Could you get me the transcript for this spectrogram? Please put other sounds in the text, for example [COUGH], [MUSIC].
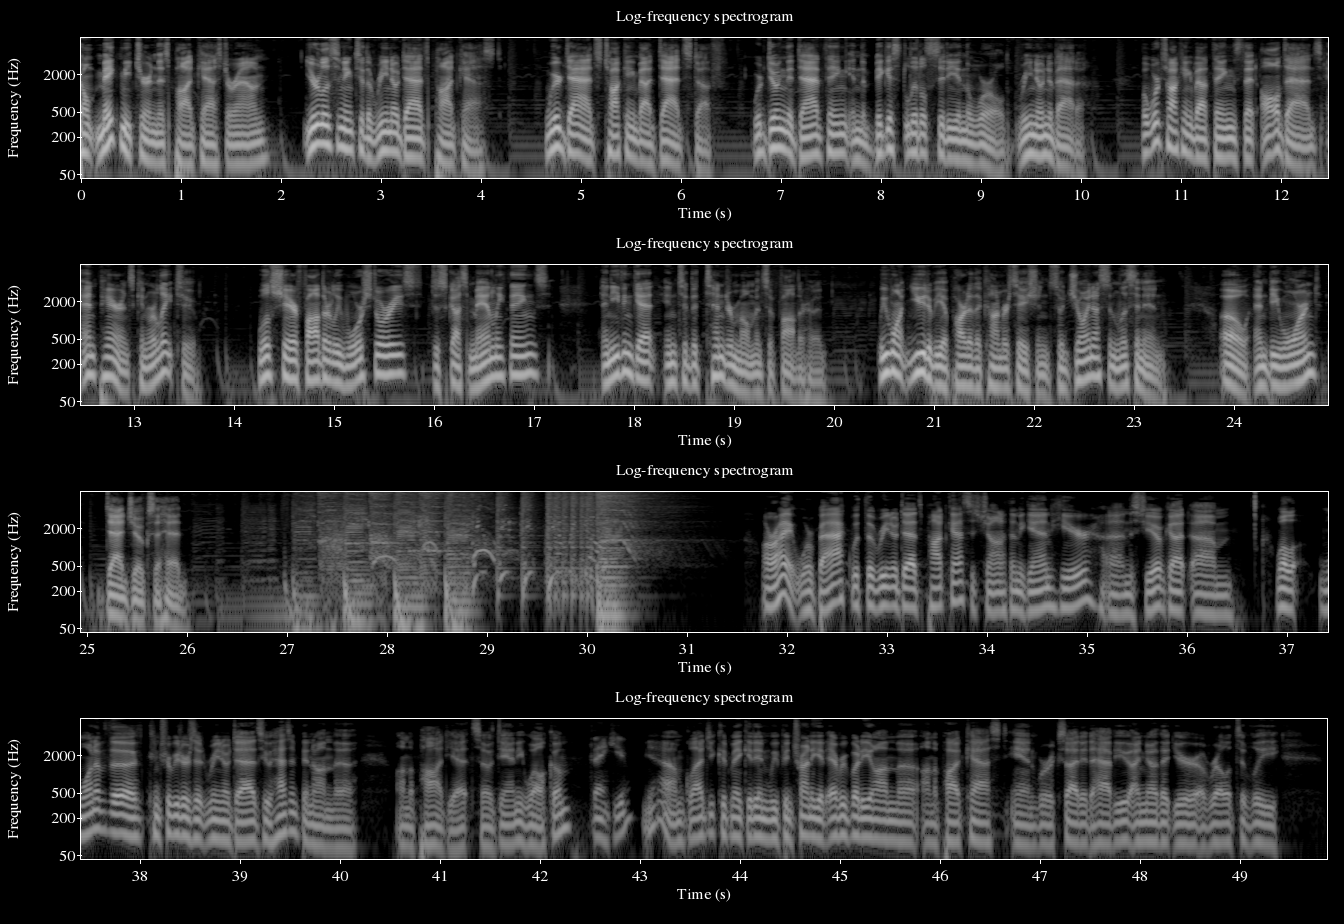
Don't make me turn this podcast around. You're listening to the Reno Dads Podcast. We're dads talking about dad stuff. We're doing the dad thing in the biggest little city in the world, Reno, Nevada. But we're talking about things that all dads and parents can relate to. We'll share fatherly war stories, discuss manly things, and even get into the tender moments of fatherhood. We want you to be a part of the conversation, so join us and listen in. Oh, and be warned dad jokes ahead. All right, we're back with the Reno Dads podcast. It's Jonathan again here uh, in the studio. I've got, um, well, one of the contributors at Reno Dads who hasn't been on the on the pod yet. So, Danny, welcome. Thank you. Yeah, I'm glad you could make it in. We've been trying to get everybody on the on the podcast, and we're excited to have you. I know that you're a relatively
